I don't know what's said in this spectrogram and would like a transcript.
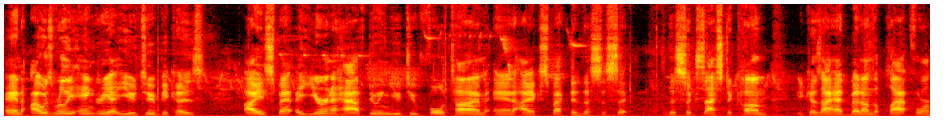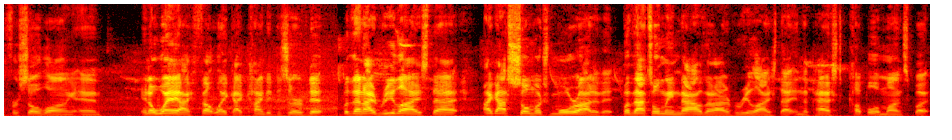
And i was really angry at youtube because i spent a year and a half doing youtube full time and i expected the su- the success to come because i had been on the platform for so long and in a way i felt like i kind of deserved it. But then i realized that I got so much more out of it. But that's only now that I've realized that in the past couple of months. But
